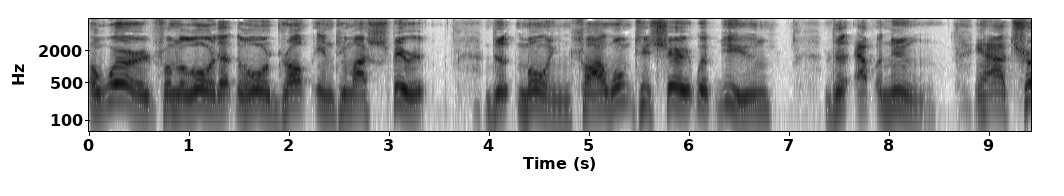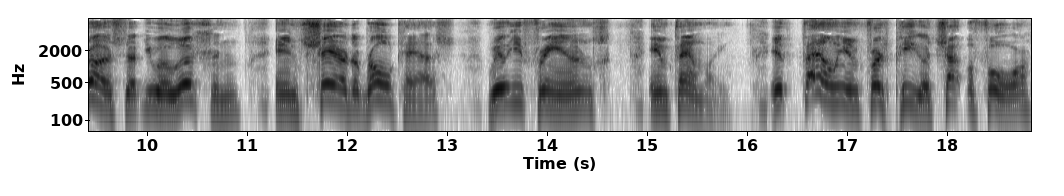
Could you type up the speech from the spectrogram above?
a word from the Lord that the Lord dropped into my spirit this morning. So I want to share it with you this afternoon. And I trust that you will listen and share the broadcast with your friends and family. It's found in First Peter chapter 4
